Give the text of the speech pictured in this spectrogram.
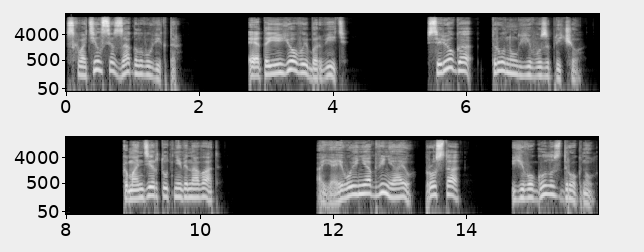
Схватился за голову Виктор. «Это ее выбор, Вить!» Серега тронул его за плечо. «Командир тут не виноват. А я его и не обвиняю, просто...» Его голос дрогнул.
